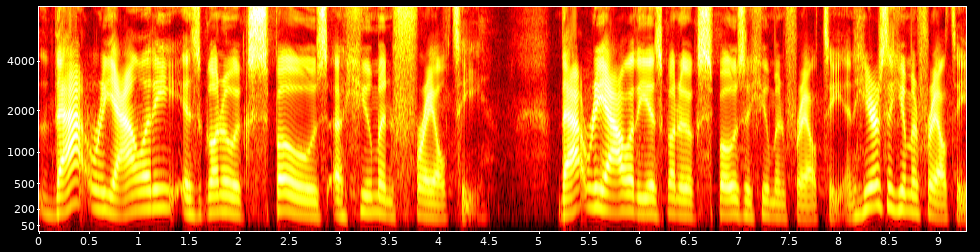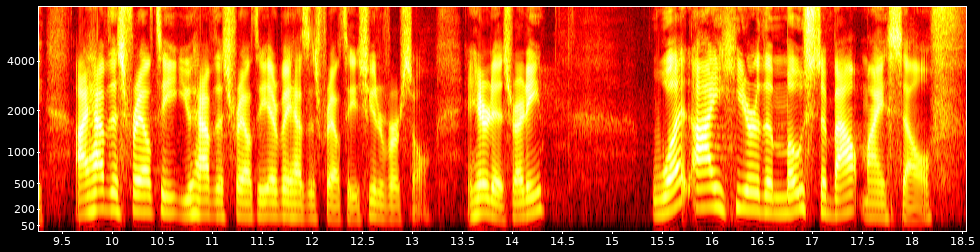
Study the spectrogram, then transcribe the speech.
that reality is going to expose a human frailty. That reality is going to expose a human frailty. And here's the human frailty I have this frailty, you have this frailty, everybody has this frailty. It's universal. And here it is ready? What I hear the most about myself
